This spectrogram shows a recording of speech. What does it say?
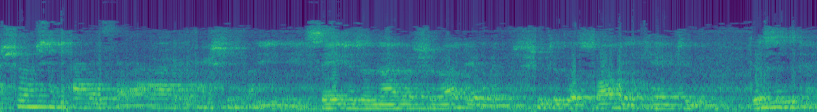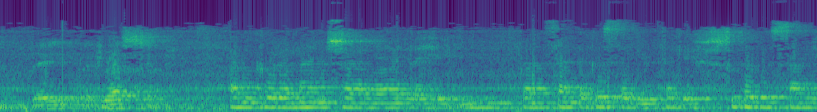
sohasem a hallgatásukban. The, the sages of Naimisharanya, when Suta Goswami came to visit them, they addressed him. Amikor a Nájmisáranya erdeiben a szentek összegyűltek, és Sutagosszami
